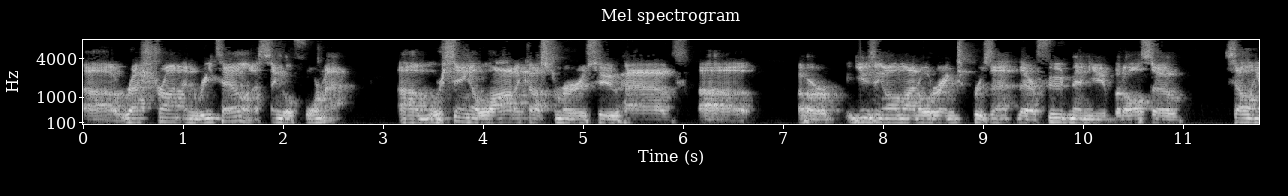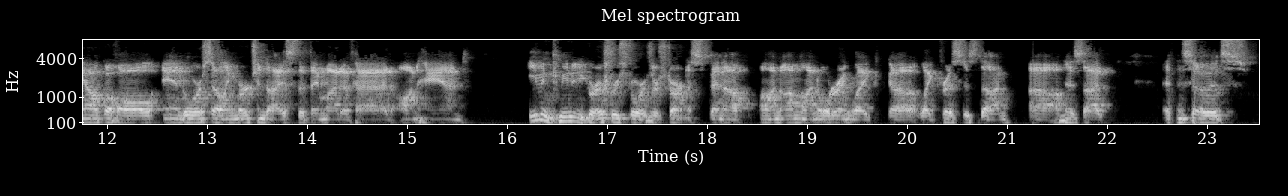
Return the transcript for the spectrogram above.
uh, restaurant and retail in a single format. Um, we're seeing a lot of customers who have uh, are using online ordering to present their food menu, but also selling alcohol and or selling merchandise that they might have had on hand. Even community grocery stores are starting to spin up on online ordering, like uh, like Chris has done uh, on his side. And so it's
